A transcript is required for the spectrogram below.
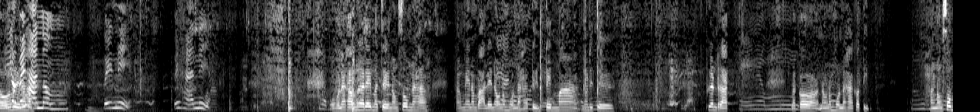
ร้องเลยนะไปหาหนมไปหนีไปหาหนี่โอ้โหนะคะ เมื่อได้มาเจอน้องส้มนะคะ ทั้งแม่น้ำหวานและน้องน้ำมนต์นะคะ ตื่นเต้นมากเมื่อได้เจอ เพื่อนรัก แล้วก็น้องน้ำมนต์นะคะ ก็ติดหางน้องส้ม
